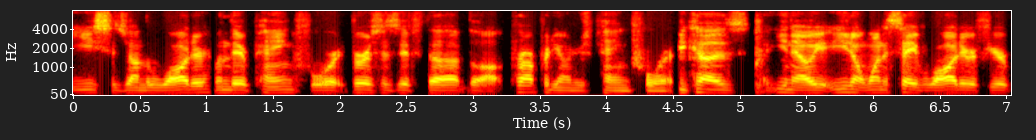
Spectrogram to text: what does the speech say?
usage on the water when they're paying for it versus if the, the property owner is paying for it. Because you know you don't want to save water if you're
